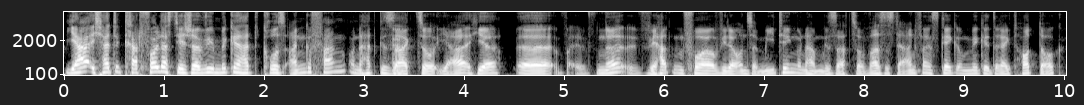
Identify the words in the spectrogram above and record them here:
Ja, ich hatte gerade voll das Déjà-vu. Micke hat groß angefangen und hat gesagt, ja. so, ja, hier, äh, ne, wir hatten vorher wieder unser Meeting und haben gesagt, so, was ist der Anfangsgag? Und Micke direkt Hotdog.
